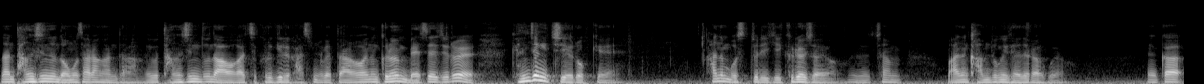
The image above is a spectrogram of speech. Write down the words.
난 당신을 너무 사랑한다. 그리고 당신도 나와 같이 그 길을 갔으면 좋겠다고 하는 그런 메시지를 굉장히 지혜롭게 하는 모습들이 이게 그려져요. 그래서 참 많은 감동이 되더라고요. 그러니까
